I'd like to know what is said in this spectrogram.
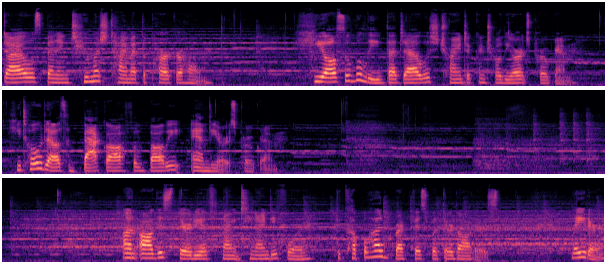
Dial was spending too much time at the Parker home. He also believed that Dial was trying to control the arts program. He told Dial to back off of Bobbi and the arts program. On August 30th, 1994, the couple had breakfast with their daughters. Later,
